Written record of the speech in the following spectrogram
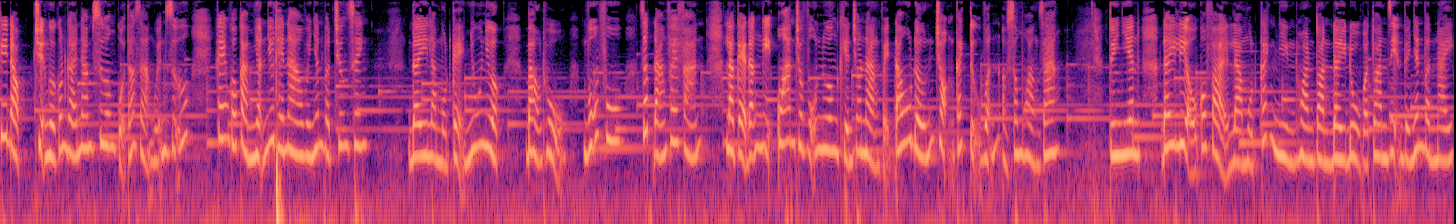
khi đọc chuyện người con gái Nam Sương của tác giả Nguyễn Dữ Các em có cảm nhận như thế nào về nhân vật Trương Sinh? Đây là một kẻ nhu nhược, bảo thủ, vũ phu, rất đáng phê phán Là kẻ đã nghị oan cho Vũ Nương khiến cho nàng phải đau đớn chọn cách tự vẫn ở sông Hoàng Giang. Tuy nhiên, đây liệu có phải là một cách nhìn hoàn toàn đầy đủ và toàn diện về nhân vật này?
